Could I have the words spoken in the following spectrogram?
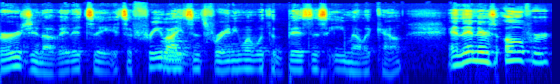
version of it. It's a it's a free license for anyone with a business email account, and then there's over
